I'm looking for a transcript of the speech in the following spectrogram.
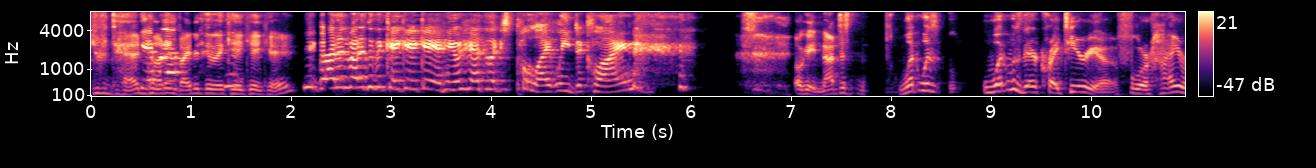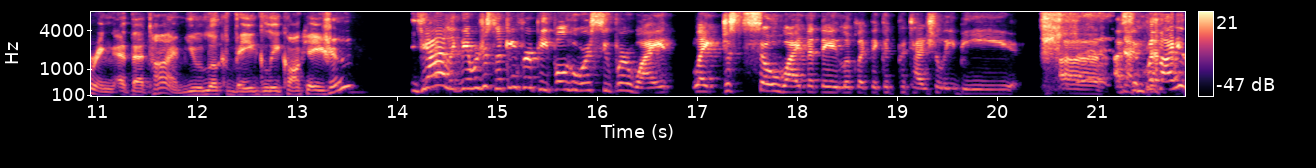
Your dad yeah. got invited to the KKK? He got invited to the KKK and he had to like just politely decline. okay, not just what was what was their criteria for hiring at that time? You look vaguely Caucasian? Yeah, like they were just looking for people who were super white, like just so white that they look like they could potentially be uh, a sympathizer.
